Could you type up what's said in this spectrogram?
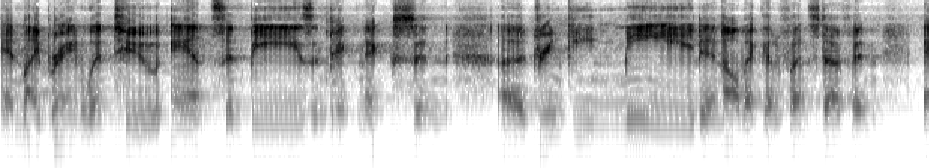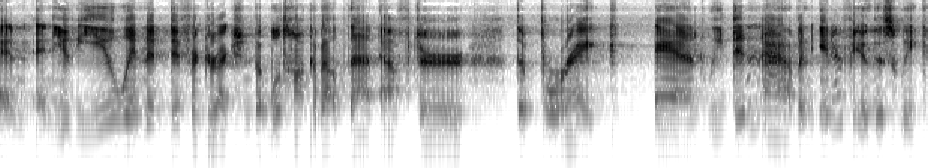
And my brain went to ants and bees and picnics and uh, drinking mead and all that kind of fun stuff. And, and, and you, you went in a different direction, but we'll talk about that after the break. And we didn't have an interview this week,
